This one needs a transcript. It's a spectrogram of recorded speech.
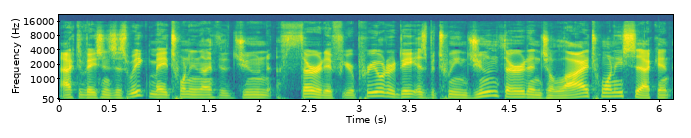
activations this week, May 29th to June 3rd. If your pre-order date is between June 3rd and July 22nd,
